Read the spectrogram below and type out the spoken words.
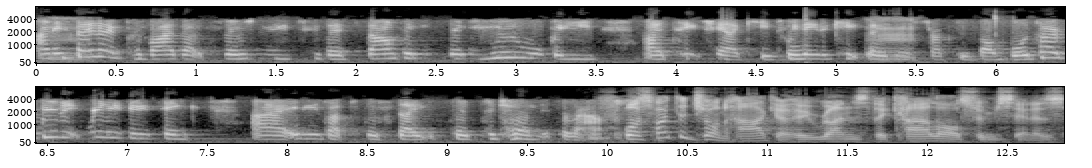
And if they don't provide that certainty to their staff, then, then who will be uh, teaching our kids? We need to keep those instructors on board. So I really, really do think uh, it is up to the state to, to turn this around. Well, I spoke to John Harker, who runs the Carlile Swim Centres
